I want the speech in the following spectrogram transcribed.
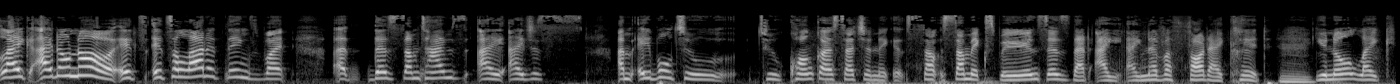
Like I don't know. It's it's a lot of things, but uh, there's sometimes I I just I'm able to to conquer such an some, some experiences that I I never thought I could. You know, like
